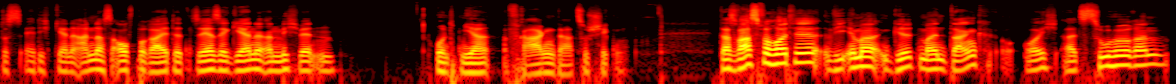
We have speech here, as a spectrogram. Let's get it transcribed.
das hätte ich gerne anders aufbereitet, sehr, sehr gerne an mich wenden und mir Fragen dazu schicken. Das war's für heute. Wie immer gilt mein Dank euch als Zuhörern.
